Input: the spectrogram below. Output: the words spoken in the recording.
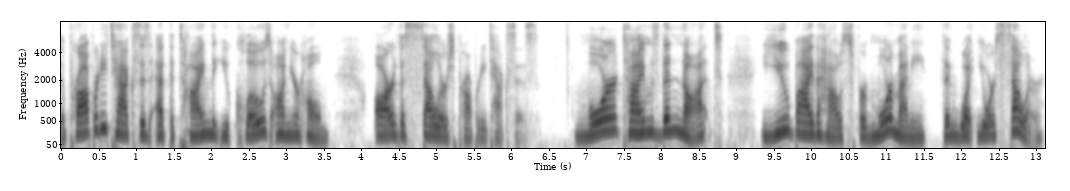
the property taxes at the time that you close on your home are the seller's property taxes. More times than not, you buy the house for more money than what your seller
